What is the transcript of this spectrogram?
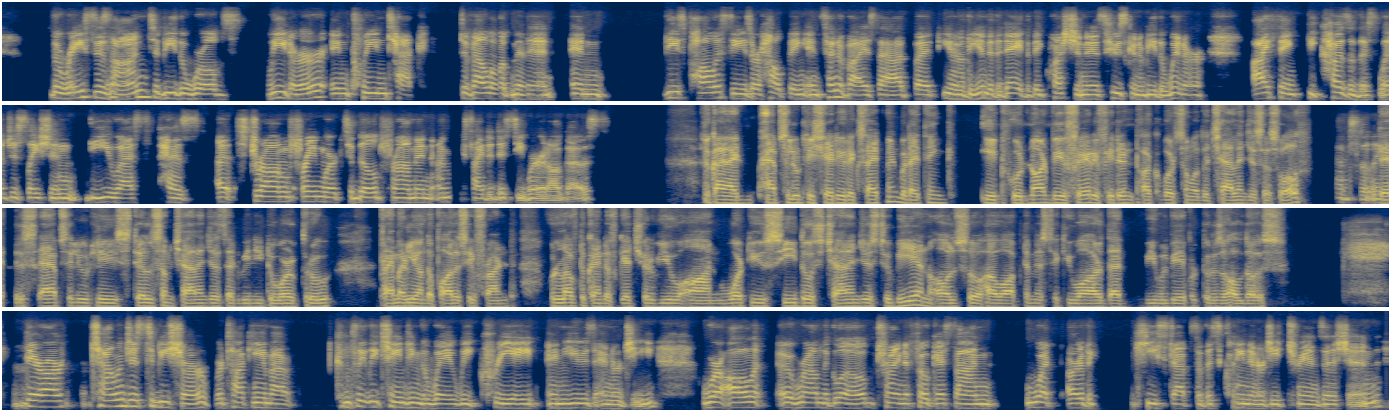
The race is on to be the world's leader in clean tech development and these policies are helping incentivize that. But you know at the end of the day the big question is who's going to be the winner. I think because of this legislation the us has a strong framework to build from and i'm excited to see where it all goes look i absolutely share your excitement but i think it would not be fair if we didn't talk about some of the challenges as well Absolutely. There is absolutely still some challenges that we need to work through, primarily on the policy front. Would love to kind of get your view on what you see those challenges to be and also how optimistic you are that we will be able to resolve those. There are challenges to be sure. We're talking about completely changing the way we create and use energy. We're all around the globe trying to focus on what are the key steps of this clean energy transition.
